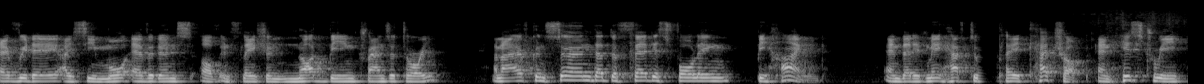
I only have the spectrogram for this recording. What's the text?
Every day I see more evidence of inflation not being transitory. And I have concern that the Fed is falling behind and that it may have to play catch up. And history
